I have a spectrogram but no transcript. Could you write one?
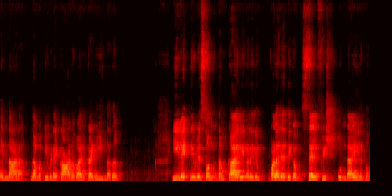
എന്നാണ് നമുക്കിവിടെ കാണുവാൻ കഴിയുന്നത്. ഈ വ്യക്തിയുടെ സ്വന്തം കാര്യങ്ങളിലും വളരെയധികം സെൽഫിഷ് ഉണ്ടായിരുന്നു.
